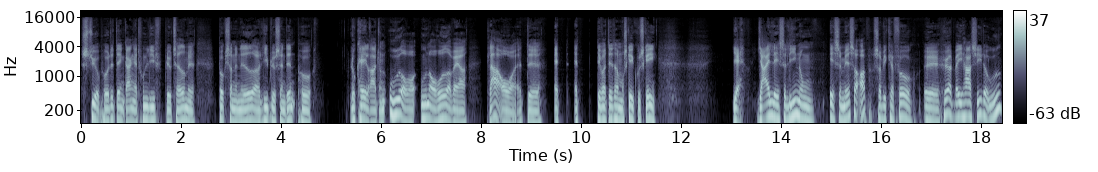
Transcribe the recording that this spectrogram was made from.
styr på det, dengang at hun lige blev taget med bukserne nede og lige blev sendt ind på lokalradioen, udover, uden overhovedet at være klar over, at, øh, at, at det var det, der måske kunne ske. Ja, jeg læser lige nogle sms'er op, så vi kan få øh, hørt, hvad I har at sige derude.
